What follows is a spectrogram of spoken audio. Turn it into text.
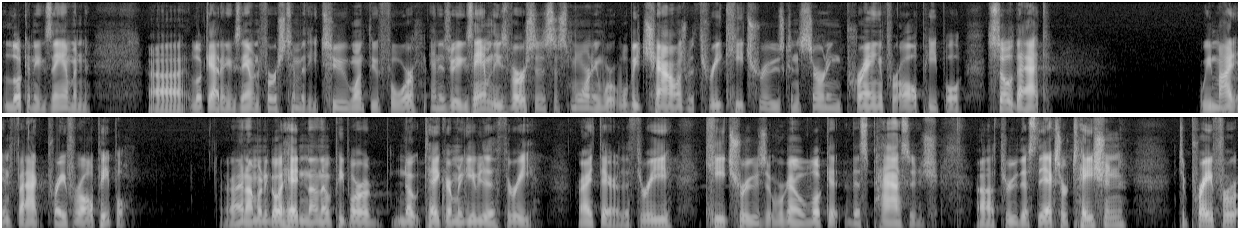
look and examine, uh, look at and examine 1 Timothy 2, 1 through 4. And as we examine these verses this morning, we will be challenged with three key truths concerning praying for all people so that we might, in fact, pray for all people. All right, I'm going to go ahead and I know people are note taker. I'm going to give you the three right there. The three key truths that we're going to look at this passage uh, through this the exhortation to pray for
